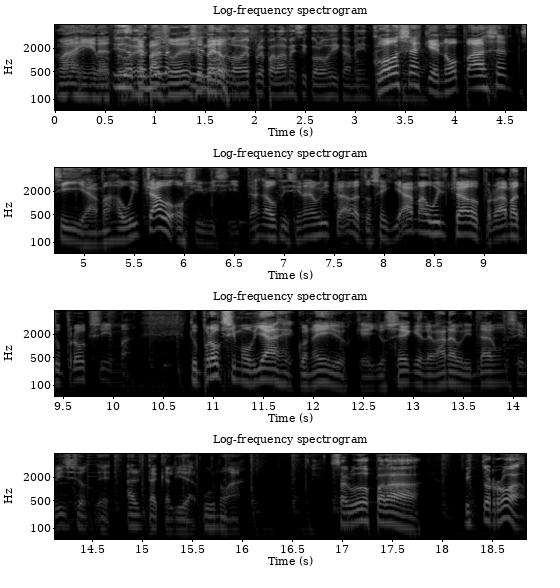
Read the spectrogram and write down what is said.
Imagínate, Y me pasó la- eso, pero Otra vez prepararme psicológicamente. cosas que no pasan si llamas a Will Travel o si visitas la oficina de Will Travel, entonces llama a Will Travel, programa tu próxima tu próximo viaje con ellos, que yo sé que le van a brindar un servicio de alta calidad, 1A. Saludos para Víctor Roa.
